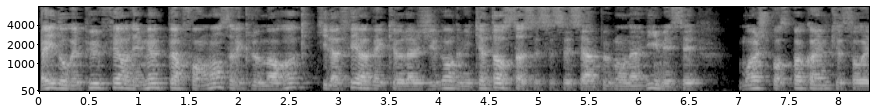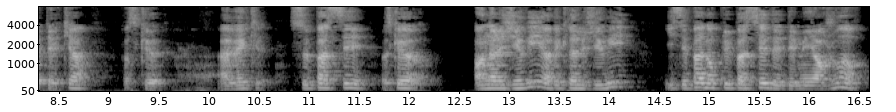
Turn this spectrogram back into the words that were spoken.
Vaïd aurait pu faire les mêmes performances avec le Maroc qu'il a fait avec euh, l'Algérie en 2014. Ça, c'est un peu mon avis, mais c'est moi, je pense pas quand même que ça aurait été le cas. Parce que, avec ce passé, parce que, en Algérie, avec l'Algérie, il s'est pas non plus passé des, meilleurs joueurs.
